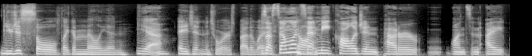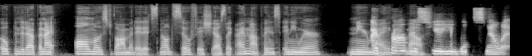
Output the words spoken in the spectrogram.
You just sold like a million Yeah. agent Nateurs, by the way. Because someone Dawn. sent me collagen powder once and I opened it up and I almost vomited. It smelled so fishy. I was like, I'm not putting this anywhere near my I promise mouth. you, you won't smell it.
